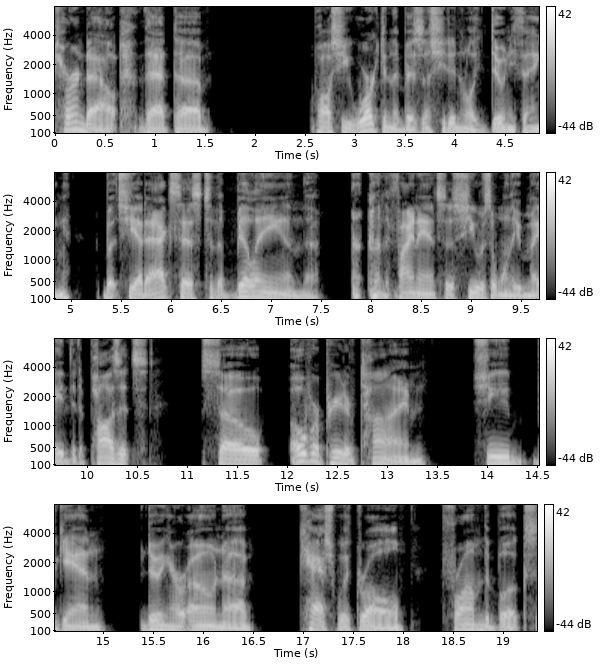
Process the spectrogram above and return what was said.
turned out that uh, while she worked in the business, she didn't really do anything, but she had access to the billing and the, the finances. She was the one who made the deposits. So over a period of time, she began doing her own uh, cash withdrawal from the books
